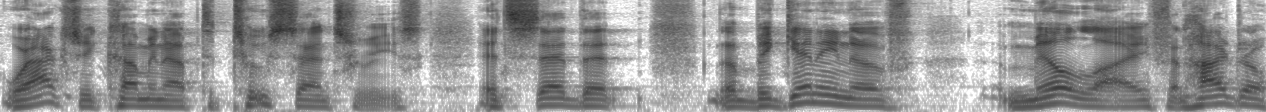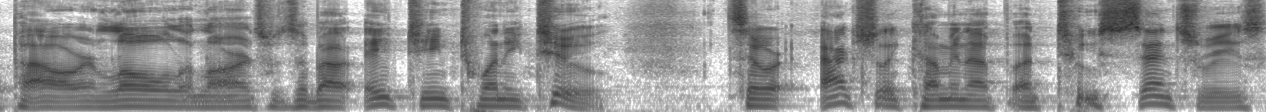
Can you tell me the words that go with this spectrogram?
we're actually coming up to two centuries. It's said that the beginning of mill life and hydropower in Lowell and Lawrence was about 1822. So we're actually coming up on two centuries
